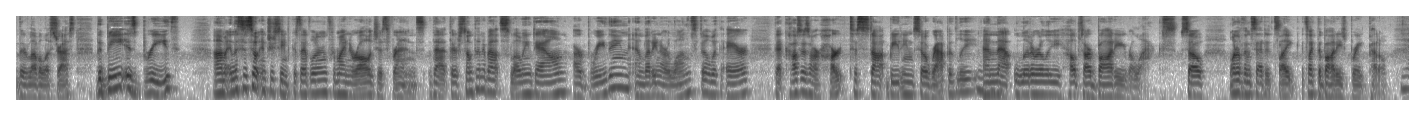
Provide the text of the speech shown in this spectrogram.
their level of stress. The B is breathe. Um, and this is so interesting because I've learned from my neurologist friends that there's something about slowing down our breathing and letting our lungs fill with air that causes our heart to stop beating so rapidly and that literally helps our body relax. So one of them said it's like it's like the body's brake pedal. Yeah.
